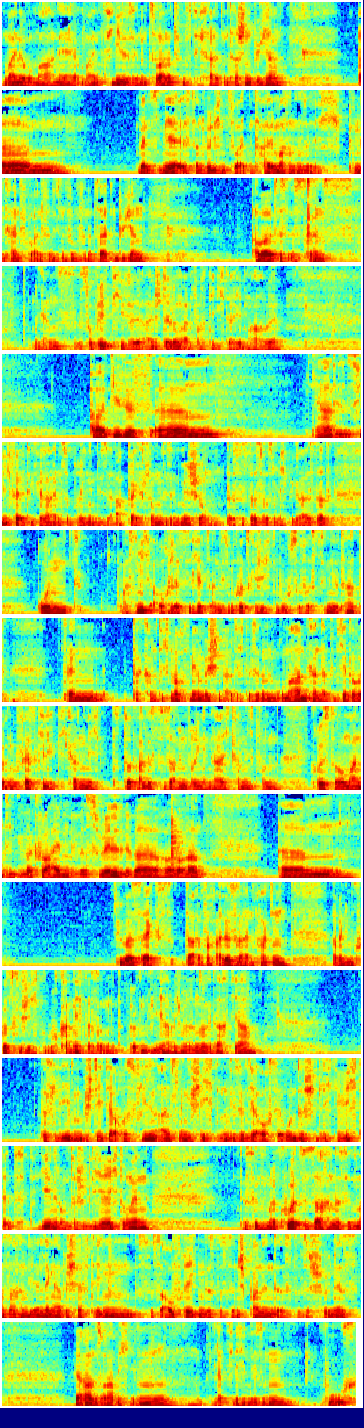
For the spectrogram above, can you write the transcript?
meine Romane, mein Ziel sind 250 Seiten Taschenbücher. Ähm, wenn es mehr ist, dann würde ich einen zweiten Teil machen. Also ich bin kein Freund von diesen 500 Seiten Büchern. Aber das ist ganz, eine ganz subjektive Einstellung einfach, die ich da eben habe. Aber dieses, ähm, ja, dieses Vielfältige reinzubringen, diese Abwechslung, diese Mischung, das ist das, was mich begeistert. Und was mich auch letztlich jetzt an diesem Kurzgeschichtenbuch so fasziniert hat, denn da konnte ich noch mehr mischen, als ich das in einem Roman kann. Da bin ich ja doch irgendwo festgelegt. Ich kann nicht dort alles zusammenbringen. Ja, ich kann nicht von größter Romantik über Crime, über Thrill, über Horror, ähm, über Sex da einfach alles reinpacken. Aber in einem Kurzgeschichtenbuch kann ich das. Und irgendwie habe ich mir dann so gedacht, ja, das Leben besteht ja auch aus vielen einzelnen Geschichten und die sind ja auch sehr unterschiedlich gewichtet. Die gehen in unterschiedliche Richtungen das sind mal kurze Sachen, das sind mal Sachen, die einen länger beschäftigen. Das ist aufregend, das ist entspannend, das ist schönes. Ja, und so habe ich eben letztlich in diesem Buch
